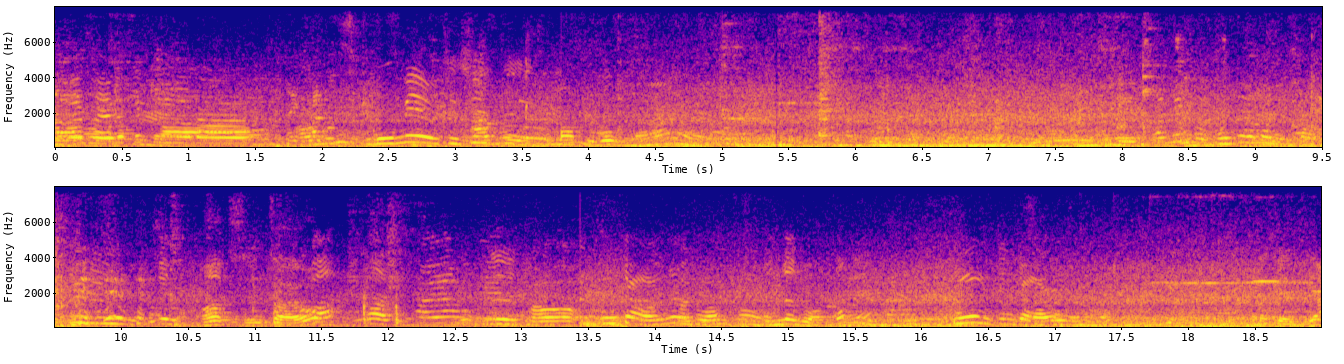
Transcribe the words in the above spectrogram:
아, 잘 먹겠습니다. 모밀 드실 분. 아, 그거구나. 아, 진짜요? 사양이 다 진짜 완전 좋았어. 완전 좋았어? 너무 진짜 맛있었어. 맛있어요?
